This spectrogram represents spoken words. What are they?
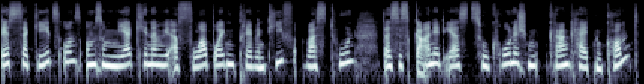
besser geht es uns, umso mehr können wir auch vorbeugend präventiv was tun, dass es gar nicht erst zu chronischen Krankheiten kommt,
